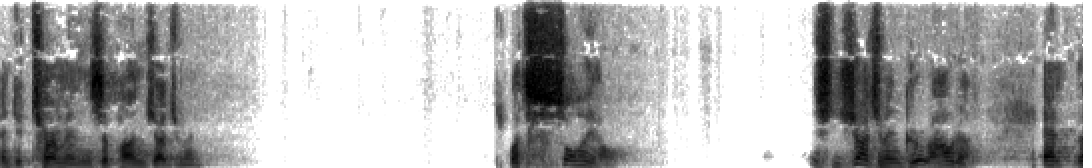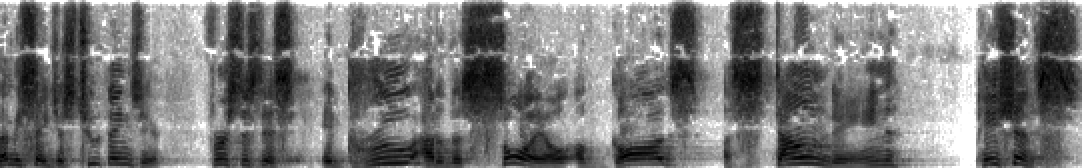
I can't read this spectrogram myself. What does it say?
and determines upon judgment. What soil this judgment grew out of. And let me say just two things here. First is this, it grew out of the soil of God's astounding patience.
